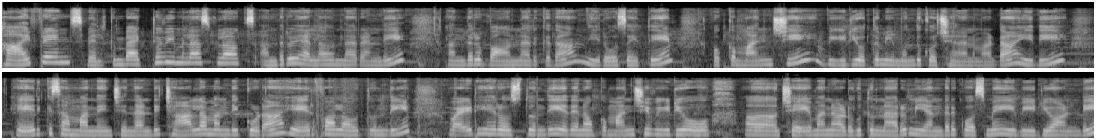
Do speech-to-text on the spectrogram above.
Hi friends welcome back to Vimala's blogs అందరూ ఎలా ఉన్నారండి? అందరూ బాగున్నారు కదా? ఈరోజైతే ఒక మంచి వీడియోతో మీ ముందుకు వచ్చానమాట ఇది హెయిర్కి సంబంధించిందండి. చాలామంది కూడా హెయిర్ ఫాల్ అవుతుంది వైట్ హెయిర్ వస్తుంది. ఏదైనా ఒక మంచి వీడియో చేయమని అడుగుతున్నారు. మీ అందరి కోసమే ఈ వీడియో అండి.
